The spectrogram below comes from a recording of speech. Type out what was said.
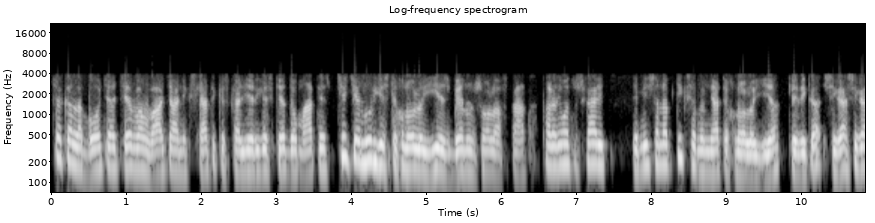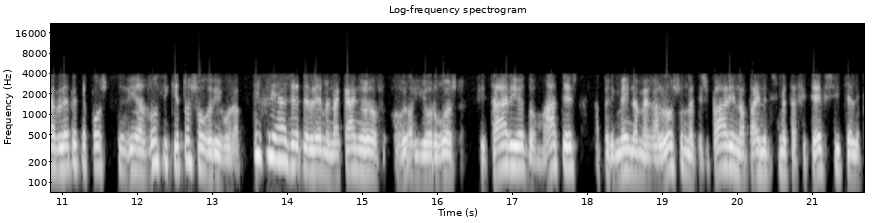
Και καλαμπόκια και βαμβάκια, ανοιξιάτικες καλλιέργειες και ντομάτες και καινούργιες τεχνολογίες μπαίνουν σε όλα αυτά. Παραδείγματος χάρη, εμείς αναπτύξαμε μια τεχνολογία και σιγά σιγά βλέπετε πώ διαδόθηκε τόσο γρήγορα. Τι χρειάζεται, λέμε, να κάνει ο, ο, ο Γιώργος; Φυτάριο, ντομάτες, να περιμένει να μεγαλώσουν, να τις πάρει, να πάει να τις μεταφυτεύσει κλπ.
